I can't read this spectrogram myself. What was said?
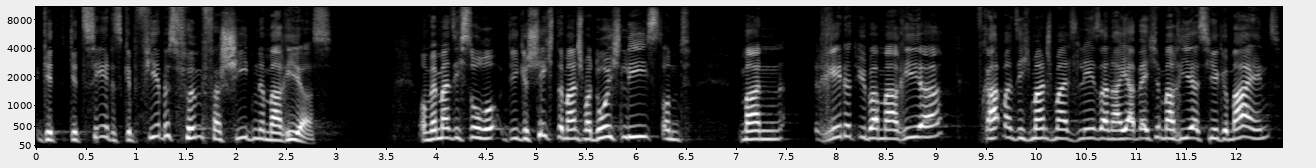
ge gezählt, es gibt vier bis fünf verschiedene Marias. Und wenn man sich so die Geschichte manchmal durchliest und man redet über Maria, fragt man sich manchmal als Leser, na ja, welche Maria ist hier gemeint?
